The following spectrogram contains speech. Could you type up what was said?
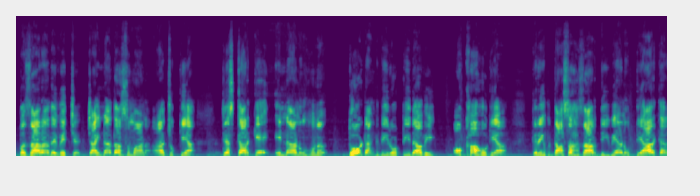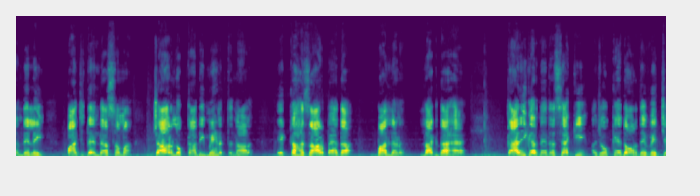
ਬਾਜ਼ਾਰਾਂ ਦੇ ਵਿੱਚ ਚਾਈਨਾ ਦਾ ਸਮਾਨ ਆ ਚੁੱਕਿਆ, ਜਿਸ ਕਰਕੇ ਇਹਨਾਂ ਨੂੰ ਹੁਣ ਦੋ ਡੰਗ ਦੀ ਰੋਟੀ ਦਾ ਵੀ ਔਖਾ ਹੋ ਗਿਆ। ਕਰੀਬ 10000 ਦੀਵਿਆਂ ਨੂੰ ਤਿਆਰ ਕਰਨ ਦੇ ਲਈ 5 ਦਿਨ ਦਾ ਸਮਾਂ ਚਾਰ ਲੋਕਾਂ ਦੀ ਮਿਹਨਤ ਨਾਲ 1000 ਰੁਪਏ ਦਾ ਬਾਲਣ ਲੱਗਦਾ ਹੈ। ਕਾਰੀਗਰ ਨੇ ਦੱਸਿਆ ਕਿ ਅਜੋਕੇ ਦੌਰ ਦੇ ਵਿੱਚ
